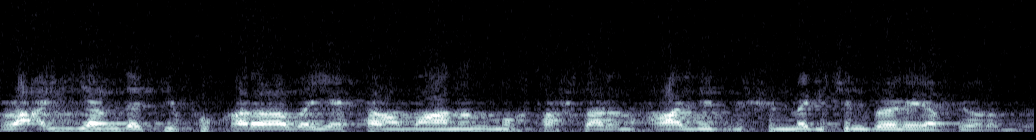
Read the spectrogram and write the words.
Raiyemdeki fukara ve yetamanın, muhtaçların halini düşünmek için böyle yapıyorum diyor.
